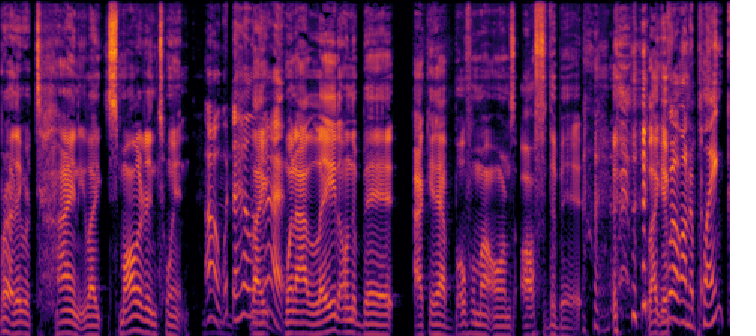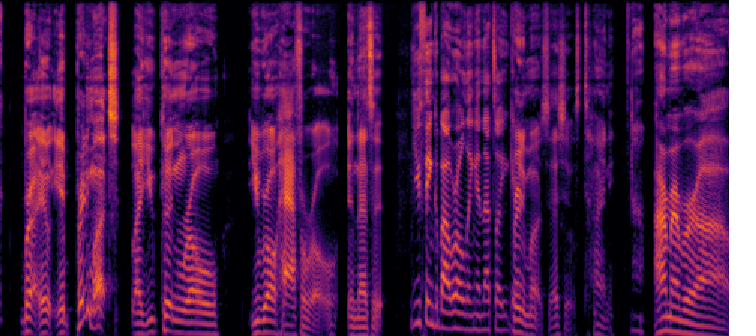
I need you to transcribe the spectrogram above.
Bro, they were tiny, like smaller than twin. Oh, what the hell Like is that? when I laid on the bed, I could have both of my arms off the bed. like if well, on a plank? bro, it, it pretty much like you couldn't roll. You roll half a roll, and that's it. You think about rolling and that's all you get. Pretty much, that shit was tiny. I remember uh,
